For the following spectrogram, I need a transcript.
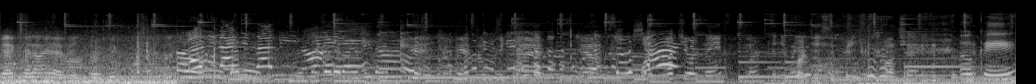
Yeah, can I have interview? Dani, Dani, Dani. Yeah. so What, shy. what's your name? Can you participate? Just one second. Okay.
